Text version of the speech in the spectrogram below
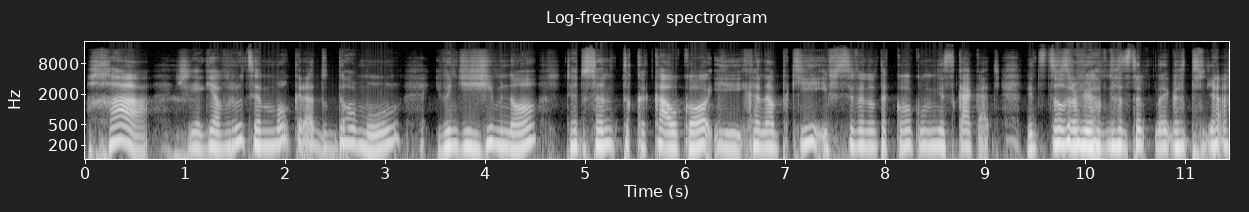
aha, że jak ja wrócę mokra do domu i będzie zimno, to ja dostanę to kakałko i kanapki i wszyscy będą tak wokół mnie skakać. Więc co zrobiłam następnego dnia?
